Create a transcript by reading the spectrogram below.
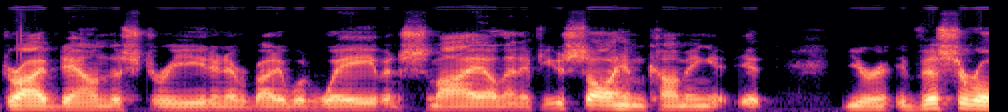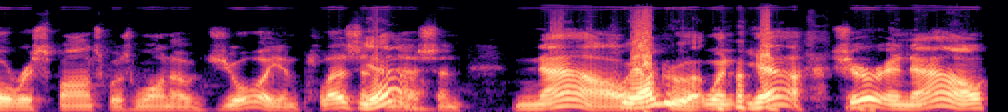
drive down the street and everybody would wave and smile, and if you saw him coming, it, it your visceral response was one of joy and pleasantness and now I grew up. when yeah, sure. And now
